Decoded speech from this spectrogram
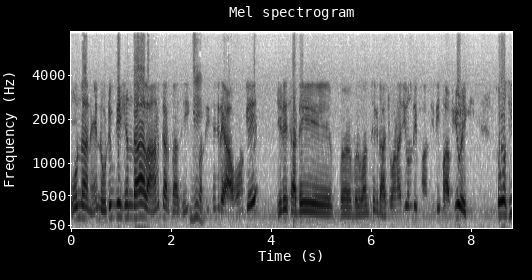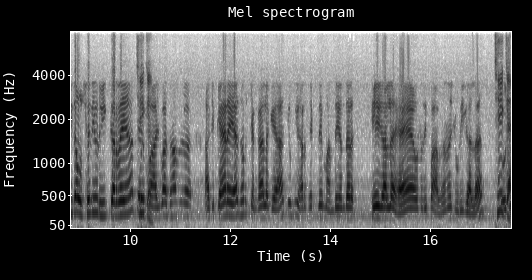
ਉਹਨਾਂ ਨੇ ਨੋਟੀਫਿਕੇਸ਼ਨ ਦਾ ਐਲਾਨ ਕਰਤਾ ਸੀ। ਕਿ ਬੰਦੀ ਸਿੰਘ ਰਿਹਾ ਹੋਣਗੇ ਜਿਹੜੇ ਸਾਡੇ ਬਲਵੰਤ ਸਿੰਘ ਰਾਜਵਾਨਾ ਜੀ ਉਹਨਾਂ ਦੀ ਫਾਂਸੀ ਦੀ ਮਾਫੀ ਹੋਏਗੀ ਸੋ ਅਸੀਂ ਤਾਂ ਉਸੇ ਦੀ ਉਡੀਕ ਕਰ ਰਹੇ ਹਾਂ ਤੇ। ਬਾਜਵਾ ਸਾਹਿਬ ਅੱਜ ਕਹਿ ਰਹੇ ਆ ਸਾਨੂੰ ਚੰਗਾ ਲੱਗਿਆ ਕਿਉਂਕਿ ਹਰ ਸਿੱਖ ਦੇ ਮਨ ਦੇ ਅੰਦਰ ਇਹ ਗੱਲ ਹੈ ਉਹਨਾਂ ਦੀ ਭਾਵਨਾ ਨਾਲ ਜੁੜੀ ਗੱਲ ਆ। ਠੀਕ ਹੈ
